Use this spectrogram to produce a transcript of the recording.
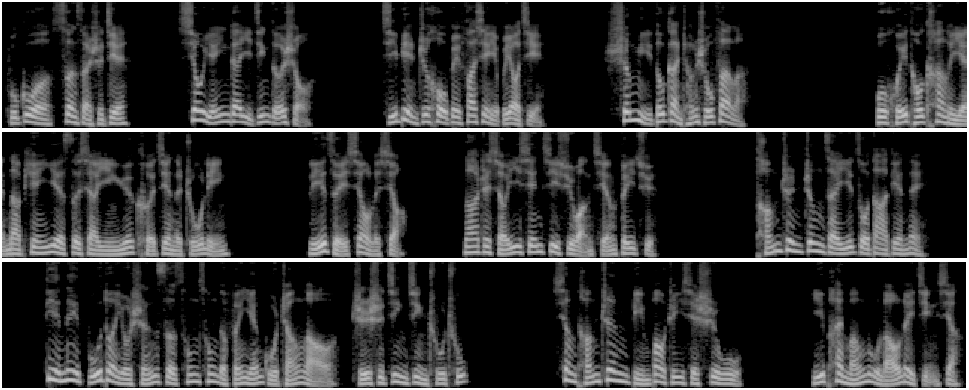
不过算算时间，萧炎应该已经得手，即便之后被发现也不要紧，生米都干成熟饭了。我回头看了眼那片夜色下隐约可见的竹林，咧嘴笑了笑，拉着小医仙继续往前飞去。唐振正在一座大殿内，殿内不断有神色匆匆的焚炎谷长老，只是进进出出，向唐振禀报着一些事务，一派忙碌劳累景象。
